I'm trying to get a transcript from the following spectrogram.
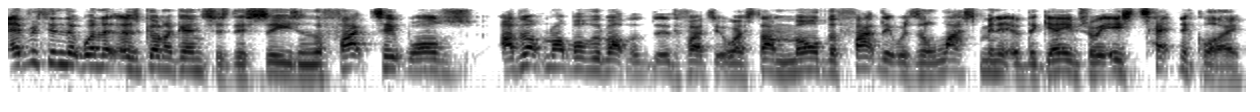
everything that went, has gone against us this season. The fact it was, I'm not, not bothered about the, the fact it was West Ham. More the fact that it was the last minute of the game. So it is technically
